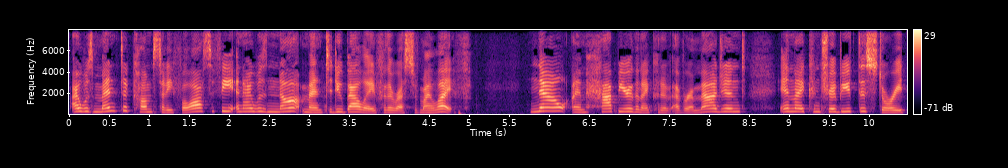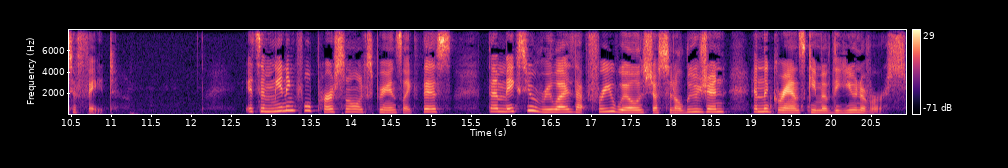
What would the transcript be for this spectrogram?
I was meant to come study philosophy, and I was not meant to do ballet for the rest of my life. Now I'm happier than I could have ever imagined, and I contribute this story to fate. It's a meaningful personal experience like this that makes you realize that free will is just an illusion in the grand scheme of the universe.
